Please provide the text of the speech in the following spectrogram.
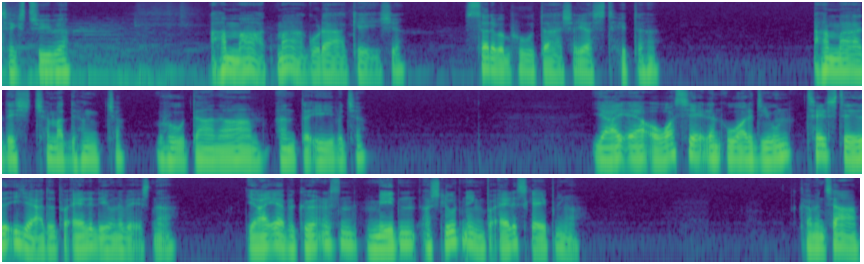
tekst Teksttype Ahamatma Gurakesha Sarvabhutashayasthitah Ahamadish Madhyangcha Bhutanam Antaivacha jeg er oversjælen Uarjun til stede i hjertet på alle levende væsener. Jeg er begyndelsen, midten og slutningen på alle skabninger. Kommentar.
